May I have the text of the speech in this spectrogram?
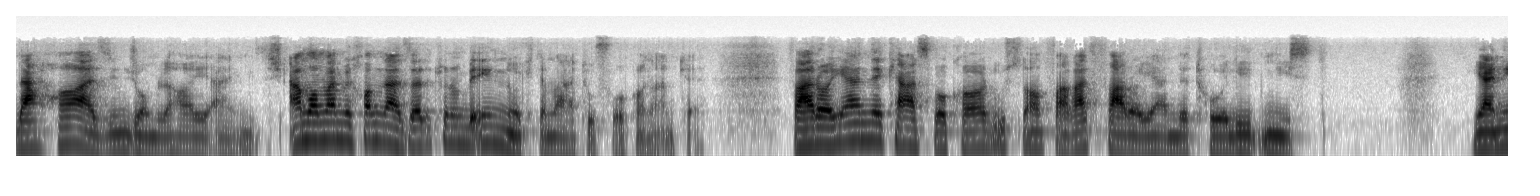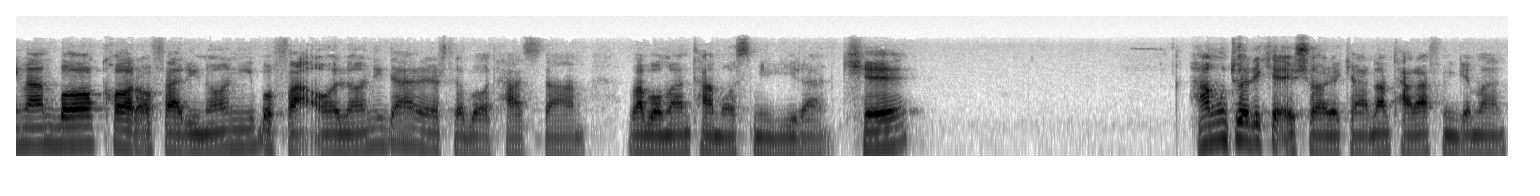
ده ها از این جمله های انگیزش. اما من می‌خوام نظرتون رو به این نکته معطوف بکنم که فرایند کسب و کار دوستان فقط فرایند تولید نیست. یعنی من با کارآفرینانی با فعالانی در ارتباط هستم و با من تماس می‌گیرن که همونطوری که اشاره کردم طرف میگه من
